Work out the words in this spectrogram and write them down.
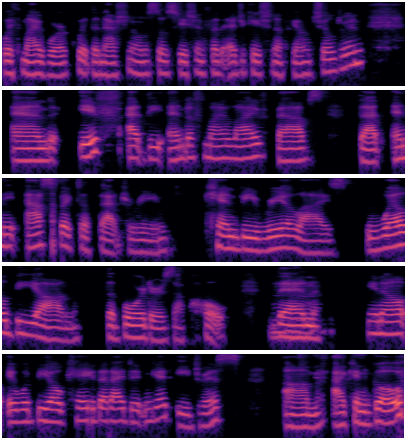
with my work with the National Association for the Education of Young Children. And if at the end of my life, Babz, that any aspect of that dream can be realized well beyond the borders of hope, mm-hmm. then you know it would be okay that I didn't get Idris. Um, I can go,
